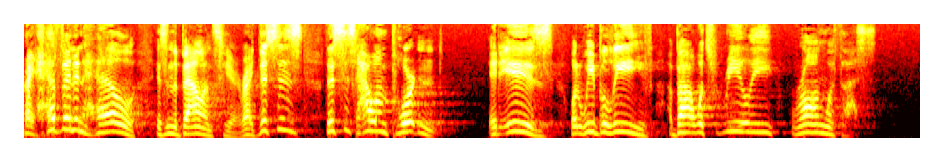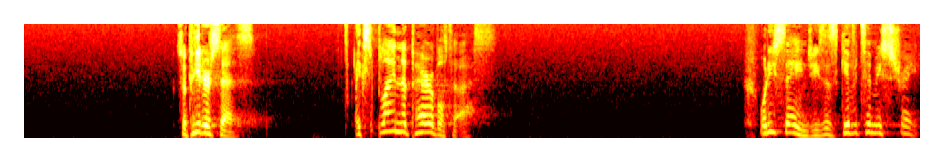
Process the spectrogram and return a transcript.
Right? Heaven and hell is in the balance here, right? This is, this is how important it is what we believe about what's really wrong with us. So Peter says, Explain the parable to us. What are you saying, Jesus? Give it to me straight.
